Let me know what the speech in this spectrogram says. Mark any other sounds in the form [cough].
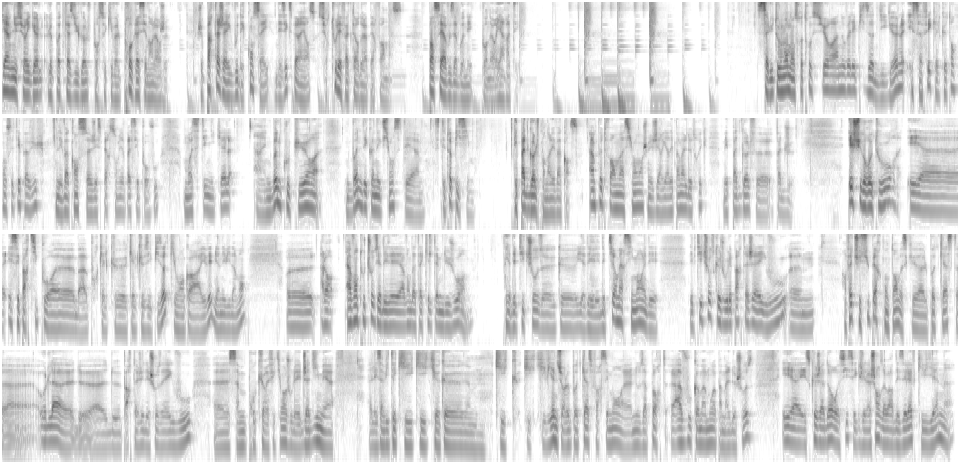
Bienvenue sur Eagle, le podcast du golf pour ceux qui veulent progresser dans leur jeu. Je partage avec vous des conseils, des expériences sur tous les facteurs de la performance. Pensez à vous abonner pour ne rien rater. Salut tout le monde, on se retrouve sur un nouvel épisode d'Eagle et ça fait quelques temps qu'on s'était pas vu. Les vacances, j'espère, sont bien passées pour vous. Moi, c'était nickel, une bonne coupure, une bonne déconnexion, c'était euh, c'était topissime. Et pas de golf pendant les vacances. Un peu de formation, j'ai regardé pas mal de trucs, mais pas de golf, euh, pas de jeu. Et je suis de retour et, euh, c'est parti pour, euh, bah, quelques, épisodes qui vont encore arriver, bien évidemment. alors, avant toute chose, il y a des, avant d'attaquer le thème du jour, il y a des petites choses que, il y a des, petits remerciements et des, petites choses que je voulais partager avec vous. En fait, je suis super content parce que euh, le podcast, euh, au-delà euh, de, partager des choses avec vous, ça me procure effectivement, je vous l'avais déjà dit, mais les invités qui viennent sur le podcast forcément nous apportent à vous comme à moi pas mal de choses. Et, ce que j'adore aussi, c'est que j'ai la chance d'avoir des élèves qui viennent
